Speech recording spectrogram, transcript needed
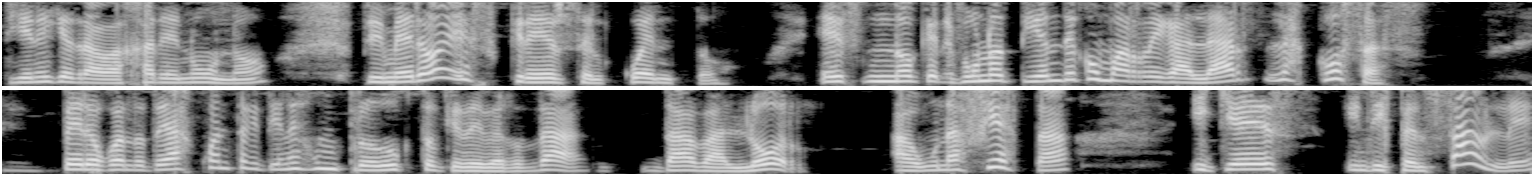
tiene que trabajar en uno. Primero es creerse el cuento. Es no que uno tiende como a regalar las cosas. Pero cuando te das cuenta que tienes un producto que de verdad da valor a una fiesta, y que es indispensable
